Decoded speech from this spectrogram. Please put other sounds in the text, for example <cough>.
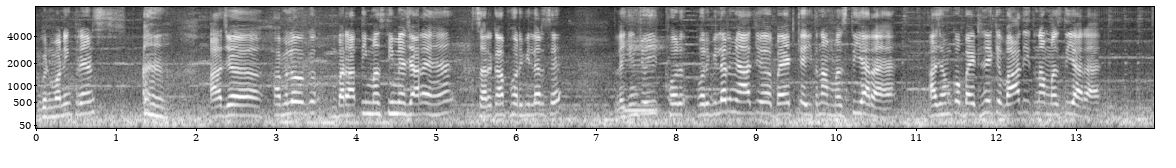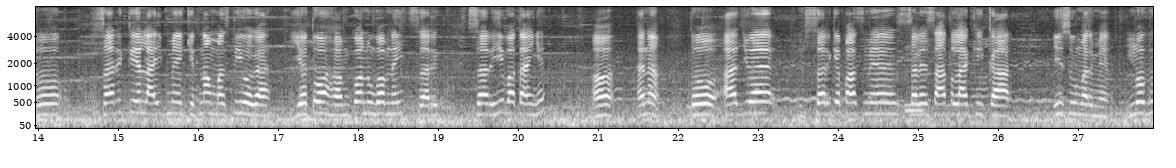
Good morning friends. <clears throat> आज हम लोग बाराती मस्ती में जा रहे हैं सर का फोर व्हीलर से। लेकिन जो ये फोर फोर व्हीलर में आज बैठ के इतना मस्ती आ रहा है आज हमको बैठने के बाद इतना मस्ती आ रहा है। तो सर के लाइफ में कितना मस्ती होगा ये तो हमको अनुभव नहीं सर सर ही बताएँगे। अ, है ना? तो आज जो है सर के पास में साढ़े सात लाख की कार इस उम्र में। लोग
